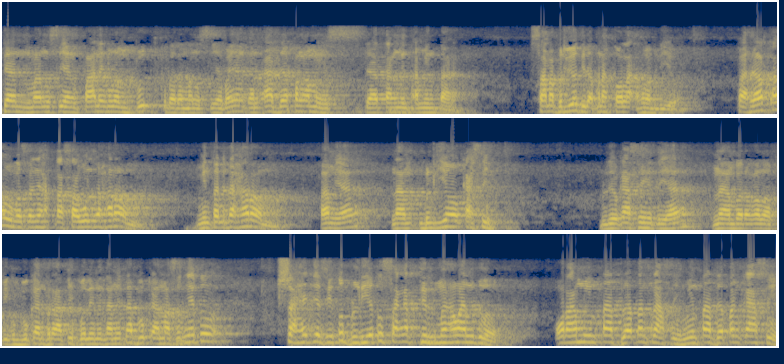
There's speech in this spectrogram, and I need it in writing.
dan manusia yang paling lembut kepada manusia. Bayangkan ada pengemis datang minta-minta. Sama beliau tidak pernah tolak sama beliau. Padahal tahu maksudnya tasawuf haram. Minta-minta haram. Paham ya? Nah, beliau kasih. Beliau kasih itu ya. Nah, barakallahu fikum bukan berarti boleh minta-minta, bukan. Maksudnya itu syahidnya situ beliau itu sangat dermawan gitu loh. Orang minta datang kasih, minta datang kasih.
